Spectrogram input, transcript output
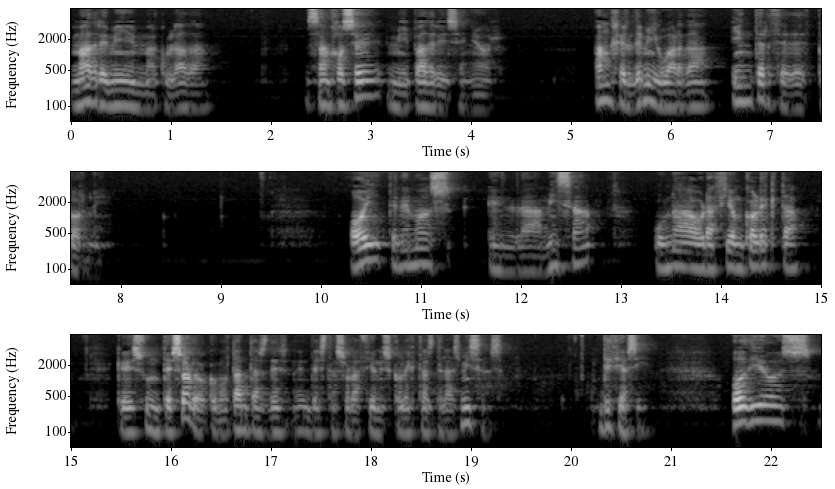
Madre mía Inmaculada, San José, mi Padre y Señor, Ángel de mi guarda, interceded por mí. Hoy tenemos en la misa una oración colecta que es un tesoro, como tantas de, de estas oraciones colectas de las misas. Dice así, Oh Dios,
